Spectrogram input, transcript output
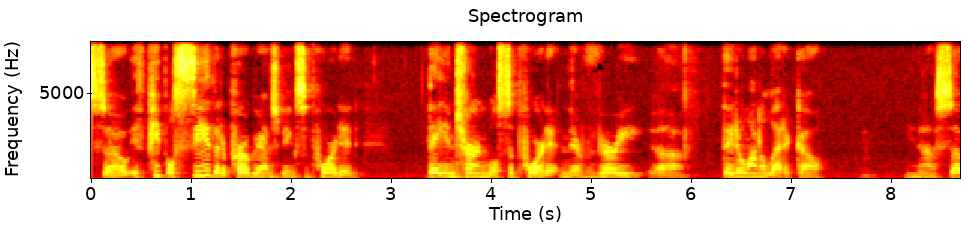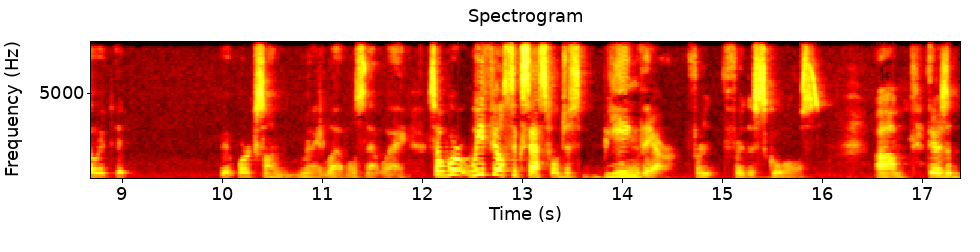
So if people see that a program is being supported, they in turn will support it, and they're very uh, they don't want to let it go. You know, so it, it it works on many levels that way. So we we feel successful just being there for for the schools. Um, there's a,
